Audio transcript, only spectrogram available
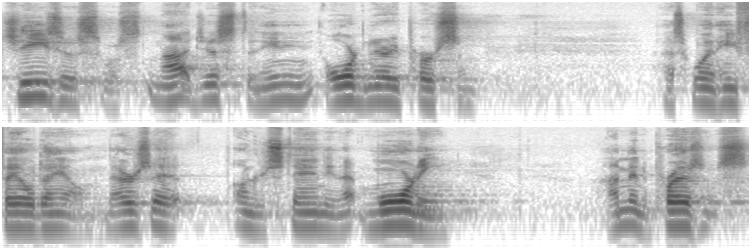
Jesus was not just an ordinary person, That's when he fell down. There's that understanding, that mourning. I'm in the presence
